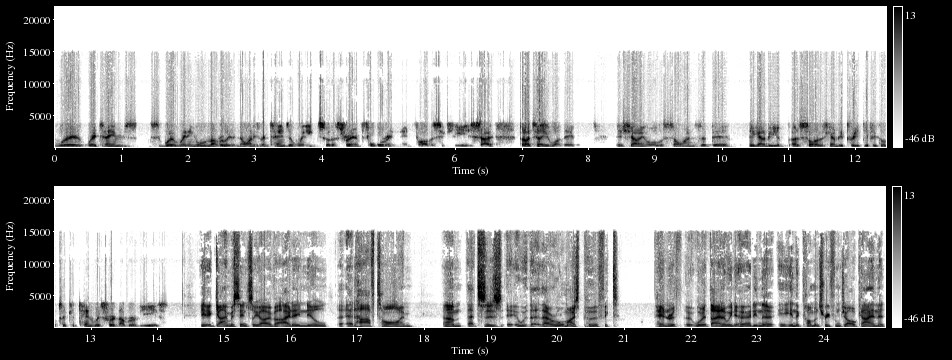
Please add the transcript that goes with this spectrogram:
where where teams were winning. Well, not really the 90s, when teams are winning sort of three and four in, in five or six years. So, but I tell you what, they're they're showing all the signs that they're they're going to be a, a side that's going to be pretty difficult to contend with for a number of years. Yeah, game essentially over, 18 0 at half time. Um, that's as it, they were almost perfect. Penrith, uh, weren't they? And we heard in the in the commentary from Joel Caine that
